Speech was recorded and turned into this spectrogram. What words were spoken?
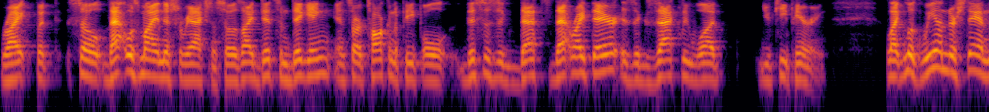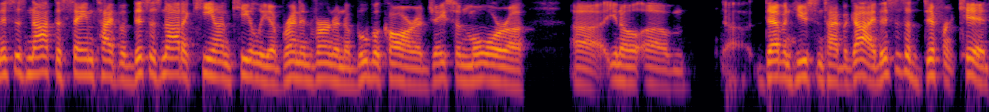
Right? But so that was my initial reaction. So as I did some digging and started talking to people, this is that's that right there is exactly what you keep hearing. Like, look, we understand this is not the same type of this is not a Keon Keeley, a brendan Vernon, a Boubacar, a Jason Moore, a uh, you know, um, uh, Devin Houston type of guy. This is a different kid.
